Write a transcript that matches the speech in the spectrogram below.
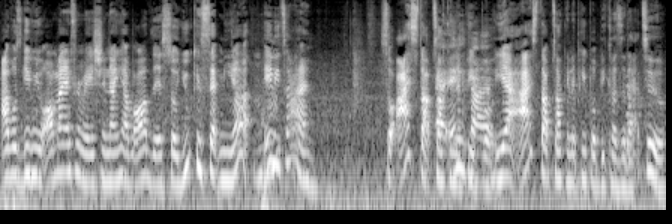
I was giving you all my information. Now you have all this, so you can set me up mm-hmm. anytime. So I stopped talking to people. time. Yeah, I stopped talking to people because of that too.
